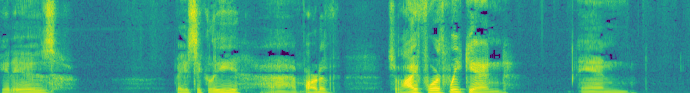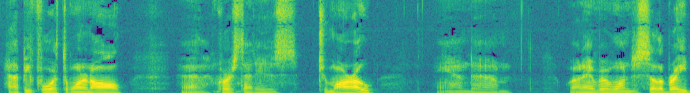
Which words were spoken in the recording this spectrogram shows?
it is basically uh, part of July 4th weekend. And happy 4th to one and all. Uh, of course, that is tomorrow. And um, want everyone to celebrate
